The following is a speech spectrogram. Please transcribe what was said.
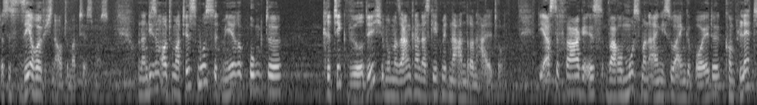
Das ist sehr häufig ein Automatismus. Und an diesem Automatismus sind mehrere Punkte kritikwürdig, wo man sagen kann, das geht mit einer anderen Haltung. Die erste Frage ist, warum muss man eigentlich so ein Gebäude komplett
